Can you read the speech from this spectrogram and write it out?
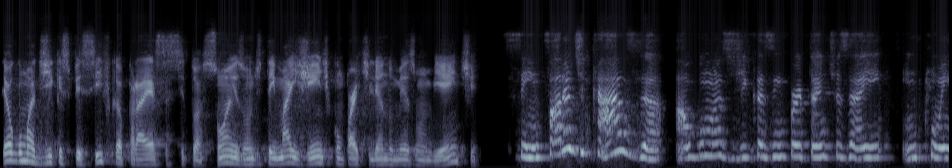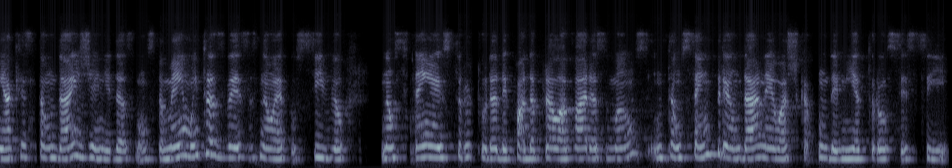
Tem alguma dica específica para essas situações onde tem mais gente compartilhando o mesmo ambiente? Sim, fora de casa, algumas dicas importantes aí incluem a questão da higiene das mãos também. Muitas vezes não é possível não se tem a estrutura adequada para lavar as mãos, então sempre andar, né? Eu acho que a pandemia trouxe esse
